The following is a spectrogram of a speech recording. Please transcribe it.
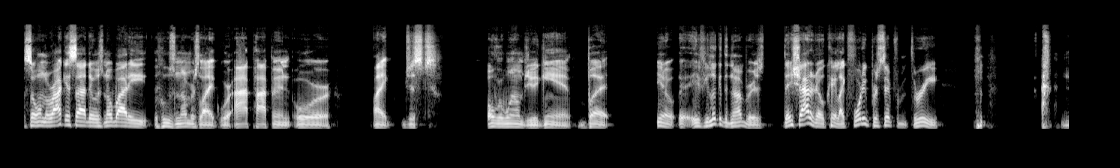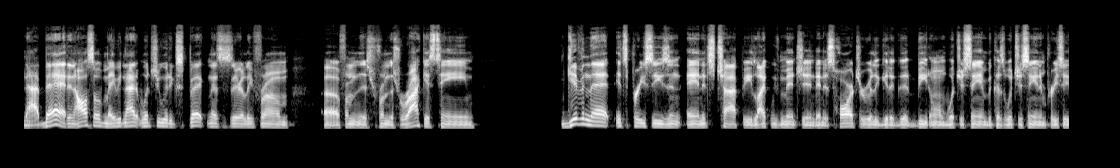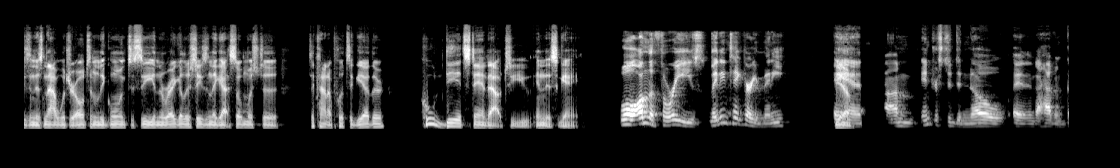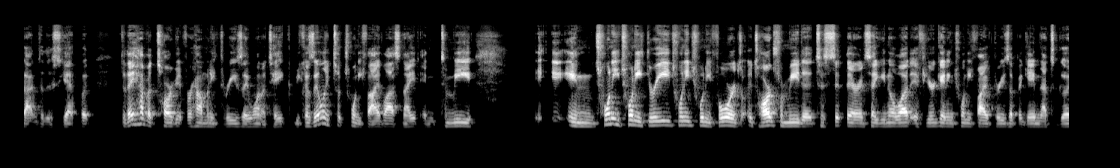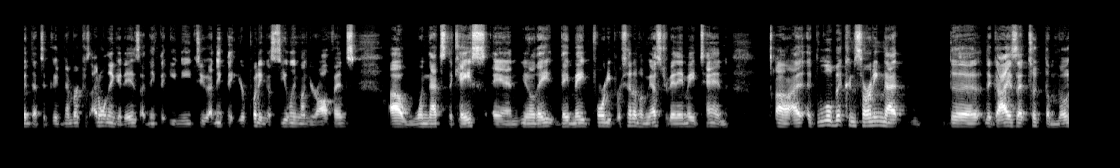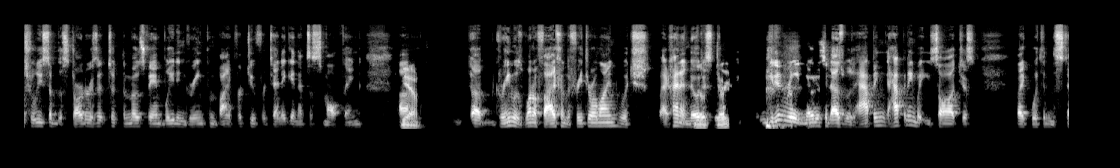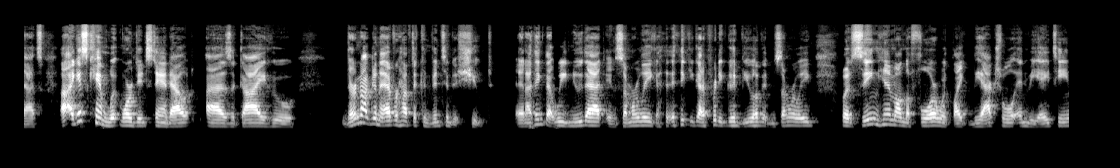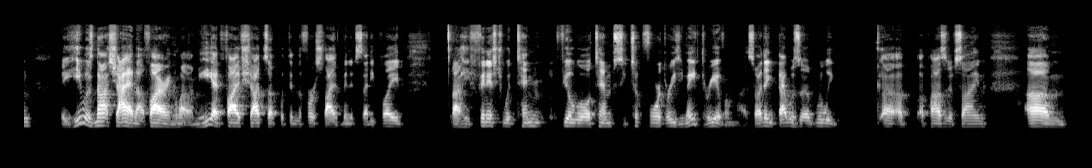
So on the Rocket side, there was nobody whose numbers like were eye popping or like just overwhelmed you again. But you know, if you look at the numbers, they shot it okay, like 40% from three. not bad. And also maybe not what you would expect necessarily from uh from this from this Rockets team. Given that it's preseason and it's choppy, like we've mentioned, and it's hard to really get a good beat on what you're seeing because what you're seeing in preseason is not what you're ultimately going to see in the regular season. They got so much to to kind of put together. Who did stand out to you in this game? Well, on the threes, they didn't take very many. And Yeah. I'm interested to know, and I haven't gotten to this yet, but do they have a target for how many threes they want to take? Because they only took 25 last night. And to me, in 2023, 2024, it's, it's hard for me to, to sit there and say, you know what, if you're getting 25 threes up a game, that's good. That's a good number. Because I don't think it is. I think that you need to, I think that you're putting a ceiling on your offense uh, when that's the case. And, you know, they, they made 40% of them yesterday. They made 10 uh, I- a little bit concerning that the the guys that took the most, or at least of the starters that took the most, VanVleet and Green combined for two for ten. Again, that's a small thing. Yeah. Uh, Green was one of five from the free throw line, which I kind of noticed. During- You didn't really notice it as was happening happening, but you saw it just like within the stats. Uh, I guess Cam Whitmore did stand out as a guy who they're not going to ever have to convince him to shoot. And I think that we knew that in summer league. I think you got a pretty good view of it in summer league. But seeing him on the floor with like the actual NBA team, he was not shy about firing them up. I mean, he had five shots up within the first five minutes that he played. Uh, he finished with 10 field goal attempts. He took four threes. He made three of them. So I think that was a really uh, a, a positive sign. Um,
